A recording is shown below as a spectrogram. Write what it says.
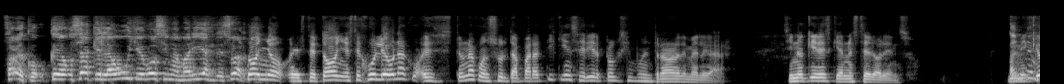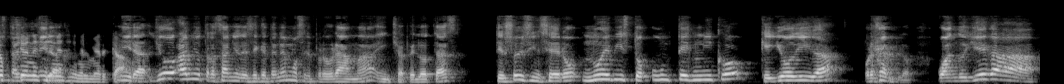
¿Sabes? O sea que la U llegó sin amarillas de suerte. Toño, este Toño, este Julio, una, este, una consulta. Para ti, ¿quién sería el próximo entrenador de Melgar? Si no quieres que ya no esté Lorenzo. Dime qué opciones tienes en el mercado. Mira, yo año tras año, desde que tenemos el programa, hincha pelotas, te soy sincero, no he visto un técnico que yo diga, por ejemplo, cuando llega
